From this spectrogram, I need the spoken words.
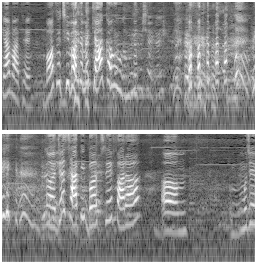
क्या बात है बहुत अच्छी बात है मैं क्या कहूँ जस्ट हैप्पी बर्थडे फारा मुझे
